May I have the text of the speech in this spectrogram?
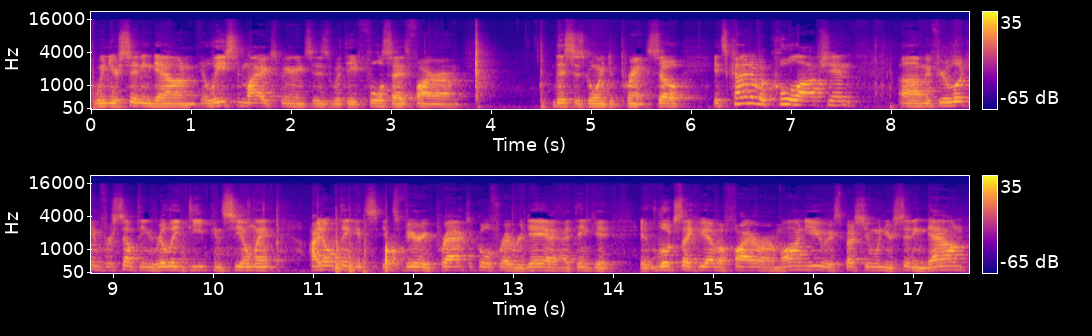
When you're sitting down, at least in my experiences with a full-size firearm, this is going to print. So it's kind of a cool option. Um, if you're looking for something really deep concealment, I don't think it's it's very practical for every day. I, I, think it, it looks like you have a firearm on you, especially when you're sitting down.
